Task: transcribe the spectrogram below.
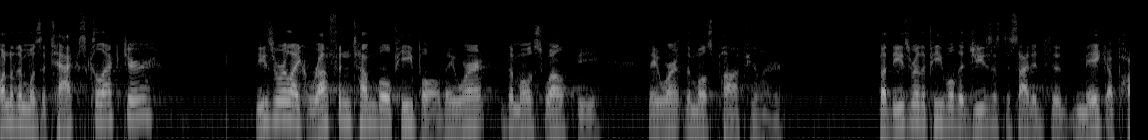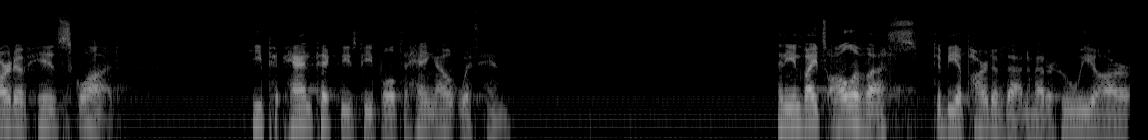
One of them was a tax collector. These were like rough and tumble people. They weren't the most wealthy, they weren't the most popular. But these were the people that Jesus decided to make a part of his squad. He handpicked these people to hang out with him. And he invites all of us to be a part of that, no matter who we are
